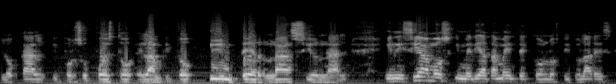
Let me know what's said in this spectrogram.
local y por supuesto el ámbito internacional. Iniciamos inmediatamente con los titulares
